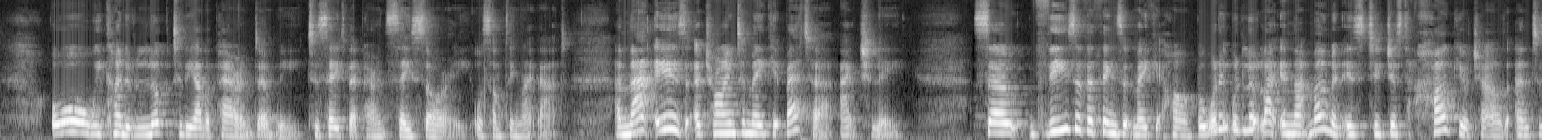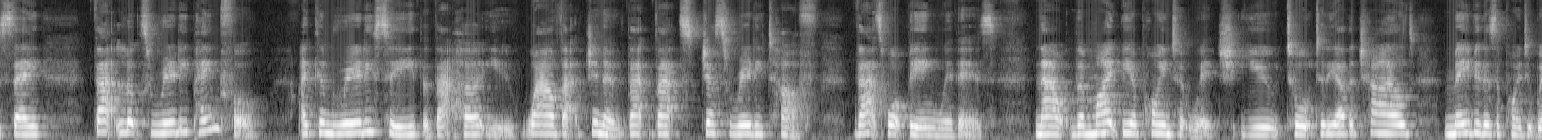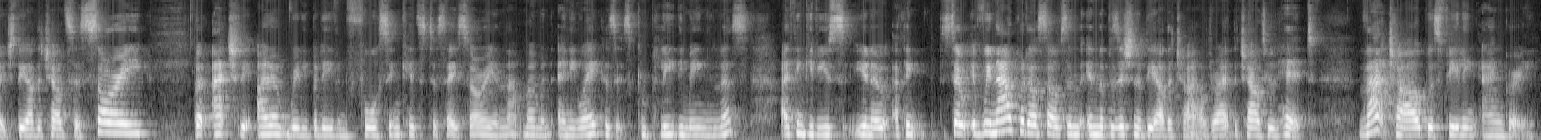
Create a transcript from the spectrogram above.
Or we kind of look to the other parent, don't we, to say to their parents, Say sorry, or something like that. And that is a trying to make it better, actually. So, these are the things that make it hard. But what it would look like in that moment is to just hug your child and to say, That looks really painful I can really see that that hurt you. Wow, that you know that that's just really tough. That's what being with is. Now, there might be a point at which you talk to the other child. Maybe there's a point at which the other child says sorry. But actually, I don't really believe in forcing kids to say sorry in that moment anyway, because it's completely meaningless. I think if you, you know, I think so. If we now put ourselves in, in the position of the other child, right, the child who hit, that child was feeling angry.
